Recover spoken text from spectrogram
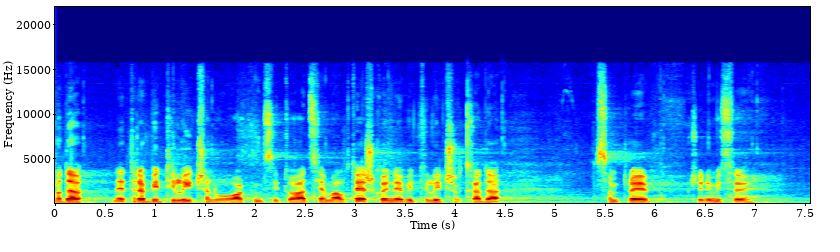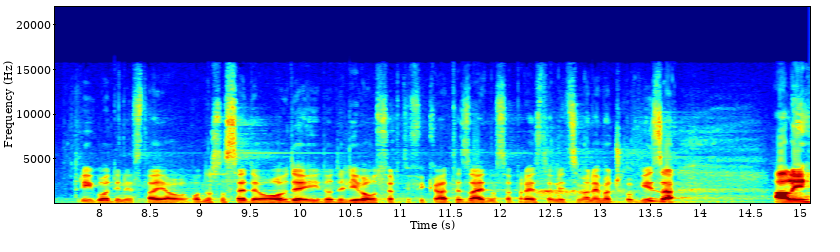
mada ne treba biti ličan u ovakvim situacijama, ali teško je ne biti ličan kada sam pre, čini mi se, tri godine stajao, odnosno sedeo ovde i dodeljivao sertifikate zajedno sa predstavnicima Nemačkog iza, ali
